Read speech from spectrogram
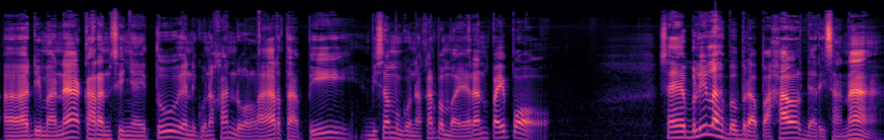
Eh, di mana currency-nya itu yang digunakan dolar tapi bisa menggunakan pembayaran PayPal. Saya belilah beberapa hal dari sana.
